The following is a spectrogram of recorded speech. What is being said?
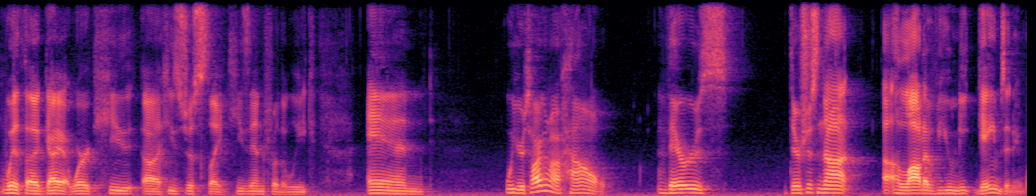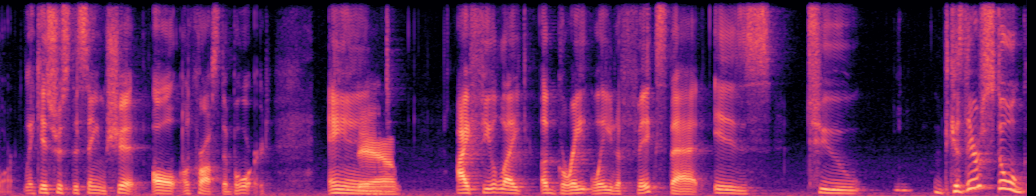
with a guy at work. He uh he's just like he's in for the week. And we were talking about how there's there's just not a lot of unique games anymore. Like it's just the same shit all across the board. And Yeah. I feel like a great way to fix that is to because there's still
